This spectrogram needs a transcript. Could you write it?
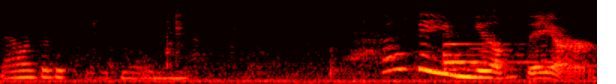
Now I gotta get. How they even get up there?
